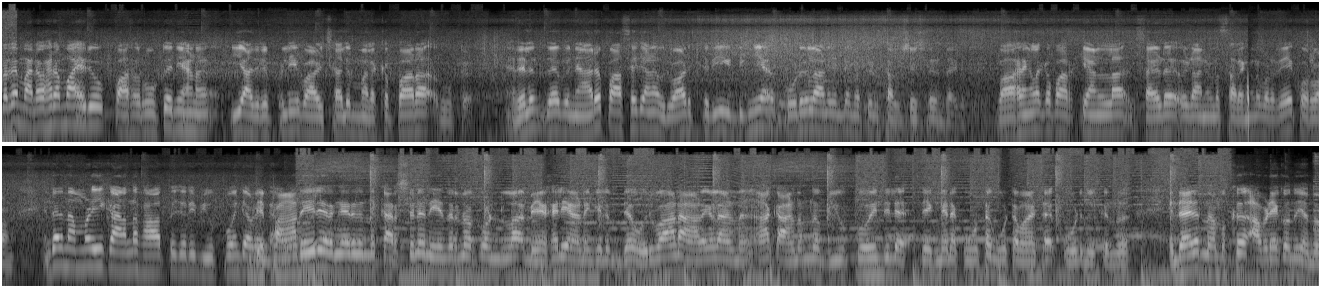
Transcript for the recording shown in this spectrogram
വളരെ മനോഹരമായൊരു റൂട്ട് തന്നെയാണ് ഈ അതിരപ്പള്ളി വാഴച്ചാലും മലക്കപ്പാറ റൂട്ട്. എന്തായാലും ഇത് നാരോ പാസേജാണ് ഒരുപാട് ചെറിയ ഇടുങ്ങിയ റോഡുകളാണ് ഇതിന്റെ മറ്റൊരു സവിശേഷത എന്തായാലും. വാഹനങ്ങളൊക്കെ പാർക്ക് ചെയ്യാനുള്ള സൈഡ് ഇടാനുള്ള സ്ഥലങ്ങൾ വളരെ കുറവാണ്. എന്തായാലും നമ്മൾ ഈ കാണുന്ന ഭാഗത്ത് ചെറിയ വ്യൂ പോയിന്റ് അവിടെ പാതയിൽ ഇറങ്ങരുതെന്ന് കർശന നിയന്ത്രണമൊക്കെ ഉള്ള മേഖലയാണെങ്കിലും ഇത് ഒരുപാട് ആളുകളാണ് ആ കാണുന്ന വ്യൂ പോയിന്റിൽ ഇത് എങ്ങനെ കൂട്ടം കൂട്ടമായിട്ട് കൂടി നിൽക്കുന്നത്. എന്തായാലും നമുക്ക് അവിടേക്കൊന്ന് ചെന്ന്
